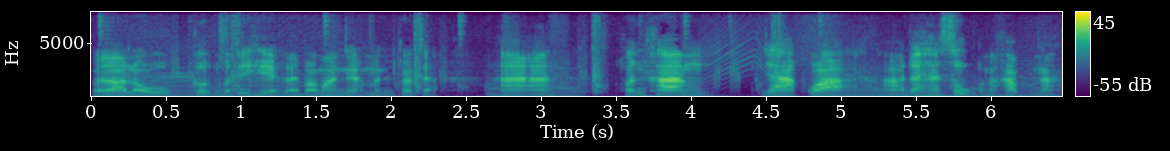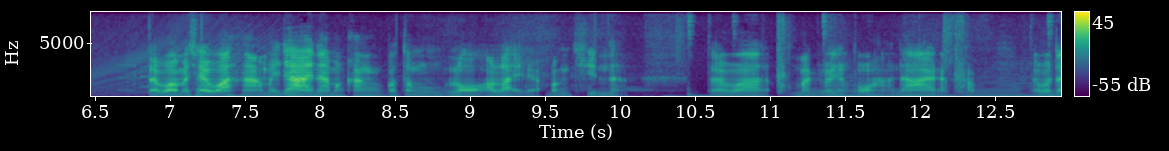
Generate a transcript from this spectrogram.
เวลาเราเกิดอุบัติเหตุอะไรประมาณเนี้ยมันก็จะหาค่อนข้างยากกว่าไดฮัสุนะครับนะแต่ว่าไม่ใช่ว่าหาไม่ได้นะบางครั้งก็ต้องรออะไรอะบางชิ้นอะแต่ว่ามันก็ยังพอหาได้แหละครับ แต่ว่าได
